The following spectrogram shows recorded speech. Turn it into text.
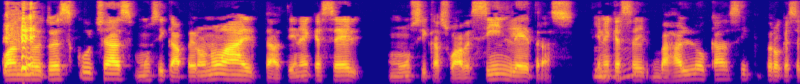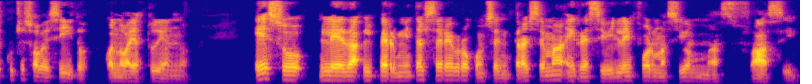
Cuando tú escuchas música, pero no alta, tiene que ser música suave, sin letras. Tiene que ser, bajarlo casi, pero que se escuche suavecito cuando vaya estudiando. Eso le da, le permite al cerebro concentrarse más y recibir la información más fácil.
